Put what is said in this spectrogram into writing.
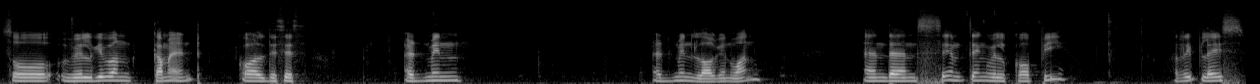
So we'll give one comment called this is admin admin login one. And then same thing will copy replace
